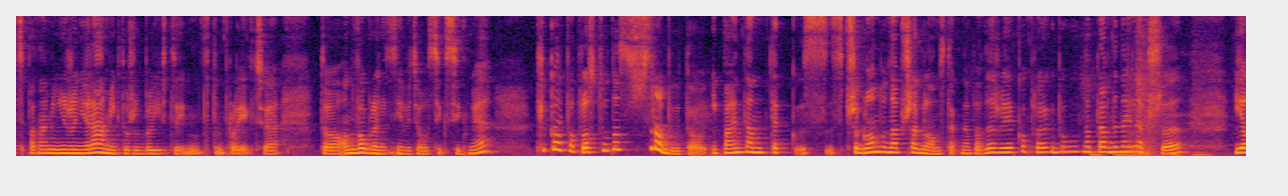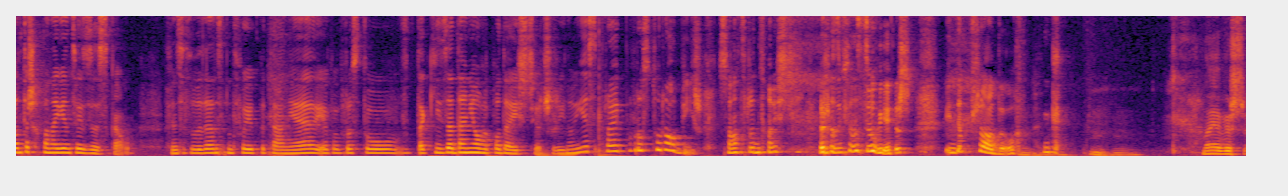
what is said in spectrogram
z panami inżynierami, którzy byli w tym, w tym projekcie, to on w ogóle nic nie wiedział o Six Sigmie tylko po prostu no, zrobił to. I pamiętam tak z, z, przeglądu na przegląd tak naprawdę, że jego projekt był naprawdę najlepszy i on też chyba najwięcej zyskał. Więc odpowiadając na Twoje pytanie, ja po prostu takie zadaniowe podejście, czyli no jest projekt, po prostu robisz. Są trudności, rozwiązujesz i do przodu. No ja wiesz,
